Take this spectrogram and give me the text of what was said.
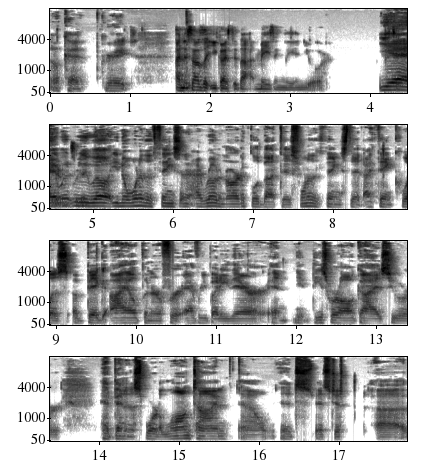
Okay, great. And it sounds like you guys did that amazingly in your. Yeah, it went really well. You know, one of the things, and I wrote an article about this. One of the things that I think was a big eye opener for everybody there, and these were all guys who were had been in the sport a long time. Now it's it's just uh,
